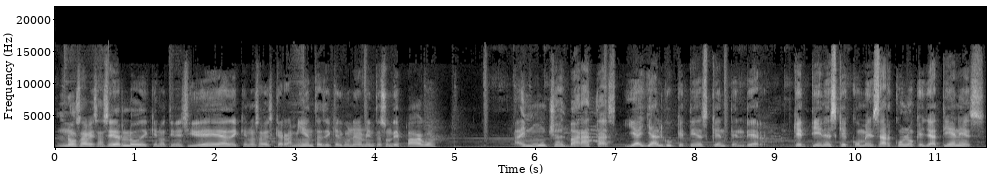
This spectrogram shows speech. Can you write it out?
no sabes hacerlo, de que no tienes idea, de que no sabes qué herramientas, de que algunas herramientas son de pago. Hay muchas baratas y hay algo que tienes que entender que tienes que comenzar con lo que ya tienes.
